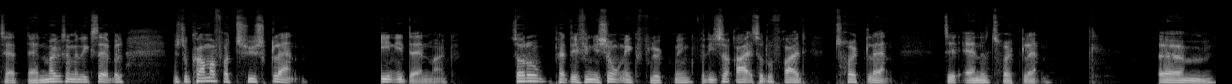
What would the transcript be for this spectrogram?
tage Danmark som et eksempel. Hvis du kommer fra Tyskland ind i Danmark, så er du per definition ikke flygtning, fordi så rejser du fra et trygt land til et andet trygt land. Øhm,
